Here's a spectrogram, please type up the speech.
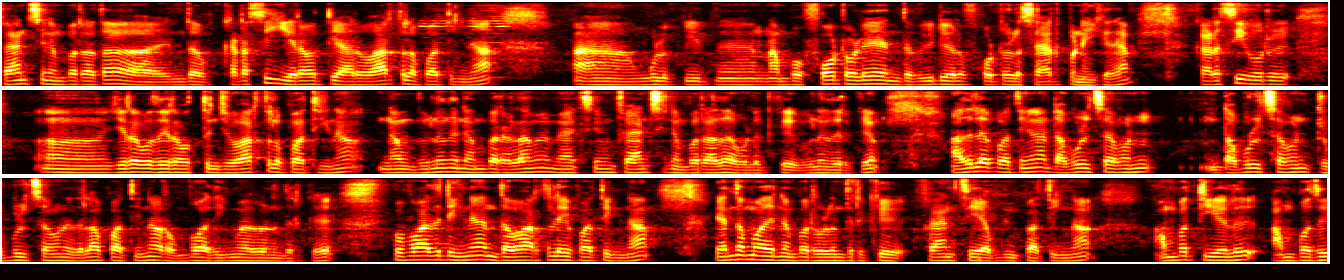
ஃபேன்சி நம்பரை தான் இந்த கடைசி இருபத்தி ஆறு வாரத்தில் பார்த்தீங்கன்னா உங்களுக்கு இது நம்ம ஃபோட்டோலேயே இந்த வீடியோவில் ஃபோட்டோவில் ஷேர் பண்ணிக்கிறேன். கடைசி ஒரு இருபது இருபத்தஞ்சி வாரத்தில் பார்த்தீங்கன்னா நம் விழுந்த நம்பர் எல்லாமே மேக்ஸிமம் ஃபேன்சி நம்பராக தான் அவளுக்கு விழுந்திருக்கு. அதில் பார்த்தீங்கன்னா double seven double seven triple seven இதெல்லாம் பார்த்தீங்கன்னா ரொம்ப அதிகமாக விழுந்திருக்கு. இப்போ பார்த்துட்டிங்கன்னா இந்த வாரத்துலேயே பார்த்தீங்கன்னா எந்த மாதிரி நம்பர் விழுந்திருக்கு ஃபேன்சி அப்படின்னு பார்த்தீங்கன்னா ஐம்பத்தி ஏழு ஐம்பது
